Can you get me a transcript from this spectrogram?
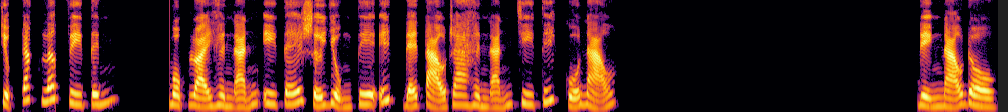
Chụp cắt lớp vi tính. Một loại hình ảnh y tế sử dụng tia X để tạo ra hình ảnh chi tiết của não. Điện não đồ.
